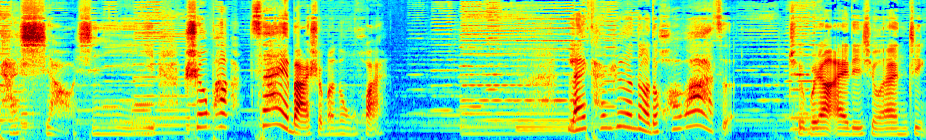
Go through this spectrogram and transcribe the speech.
他小心翼翼，生怕再把什么弄坏。来看热闹的花袜子。却不让艾迪熊安静。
